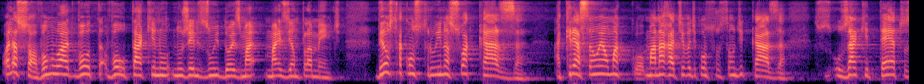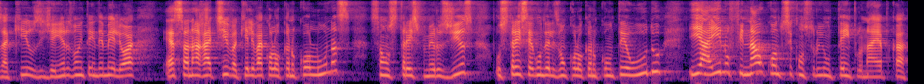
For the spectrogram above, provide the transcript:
Olha só, vamos lá volta- voltar aqui no, no Gênesis 1 e 2 ma- mais amplamente. Deus está construindo a sua casa. A criação é uma, uma narrativa de construção de casa. Os arquitetos aqui, os engenheiros vão entender melhor essa narrativa que ele vai colocando colunas, são os três primeiros dias, os três segundos eles vão colocando conteúdo, e aí no final, quando se construía um templo na época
